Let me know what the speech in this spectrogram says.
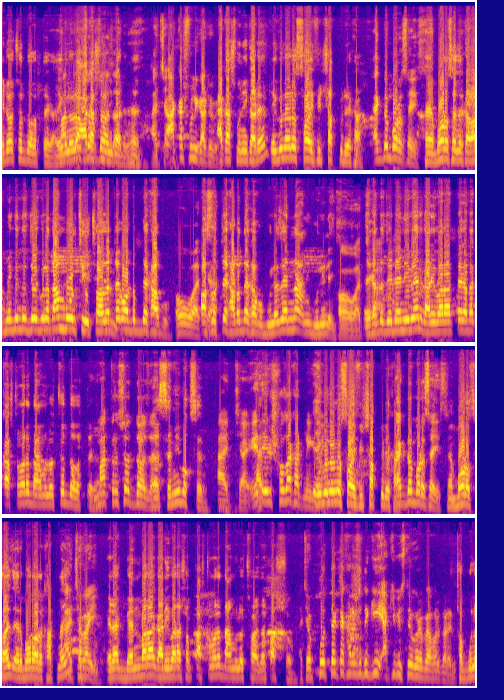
এটাও চোদ্দ হাজার টাকা এগুলো হলো আকাশমণি 14,000 কার্ডের হ্যাঁ। আচ্ছা আকাশমণি কাঠ হবে আকাশমণি কার্ডের এগুলো হলো ছয় ফিট সাত ফিটের খাট একদম বড় সাইজ হ্যাঁ বড় সাইজের খাট আপনি কিন্তু যেগুলো দাম বলছি ছ হাজার টাকা অটো দেখাবো। ও পাঁচ আচ্ছা হাজার টাকা খাটও দেখাবো। ভুলে যান না আমি ভুলি নাই। আচ্ছা। এখান থেকে যেটা নিবেন গাড়ি ভাড়ার টাকাটা কাস্টমারের দাম হলো চোদ্দ হাজার টাকা। মাত্র চোদ্দ হাজার সেমি বক্সের আচ্ছা এদের সোজা খাট নাকি এগুলো হলো ছয় ফিট সাত ফিটের খাট একদম বড় সাইজ হ্যাঁ, বড় সাইজ এর বড় আর খাট নাই। আচ্ছা ভাই। এটা ভ্যান ভাড়া গাড়ি ভাড়া সব কাস্টমারের দাম হলো ছয় হাজার পাঁচশো। আচ্ছা প্রত্যেকটা খাটের সাথে কি একই বিস্তার করে ব্যবহার করেন? সবগুলো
